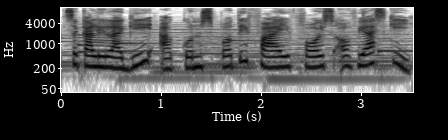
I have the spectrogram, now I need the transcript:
Sekali lagi, akun Spotify Voice of Yaski.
